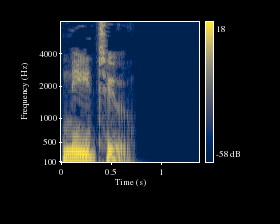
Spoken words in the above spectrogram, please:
need to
